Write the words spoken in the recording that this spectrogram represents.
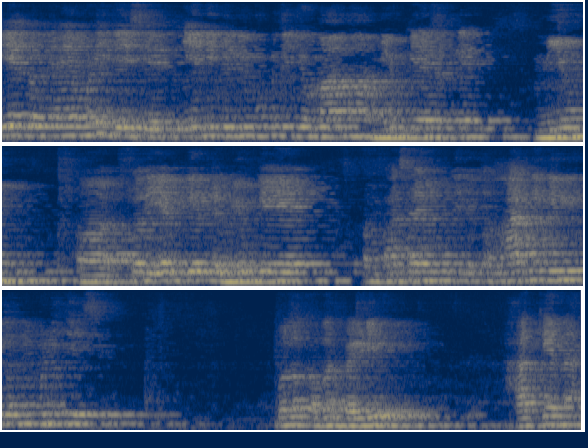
A તમને અહીંયા મળી જશે. A ની વેલ્યુ મૂકી દેજો માં માં μ કે એટલે μ સોરી F કે એટલે μ કે, પણ પાછા એવું મૂકી દેજો તો R ની વેલ્યુ તમને મળી જશે? બોલો, ખબર પડી? હા કે ના?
